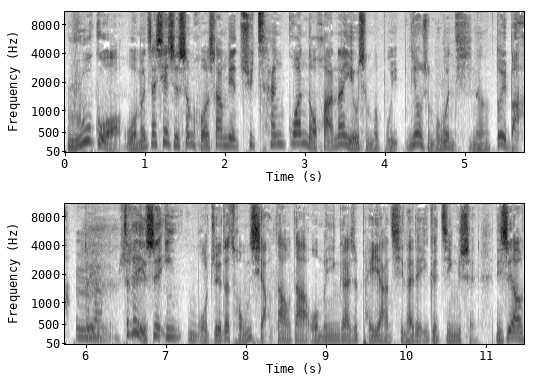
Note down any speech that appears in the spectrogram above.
如果我们在现实生活上面去参观的话，那有什么不有什么问题呢？对吧？对呀。这个也是因我觉得从小到大，我们应该是培养起来的一个精神。你是要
